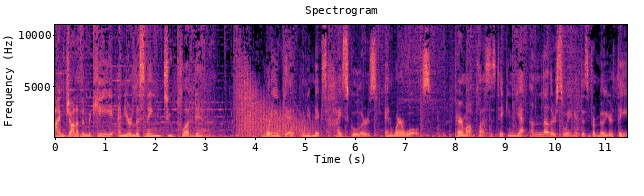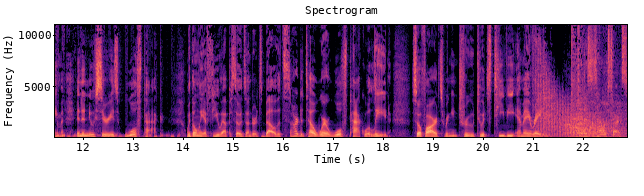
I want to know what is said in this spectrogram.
I'm Jonathan McKee, and you're listening to Plugged In. What do you get when you mix high schoolers and werewolves? Paramount Plus is taking yet another swing at this familiar theme in a new series, Wolf Pack. With only a few episodes under its belt, it's hard to tell where Wolf Pack will lead. So far, it's ringing true to its TVMA rating. So this is how it starts.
